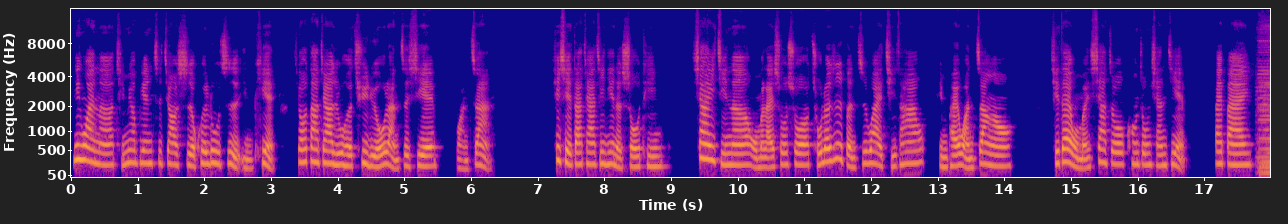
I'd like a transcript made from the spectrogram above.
另外呢，奇妙编织教室会录制影片，教大家如何去浏览这些网站。谢谢大家今天的收听。下一集呢，我们来说说除了日本之外其他品牌网站哦。期待我们下周空中相见，拜拜。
